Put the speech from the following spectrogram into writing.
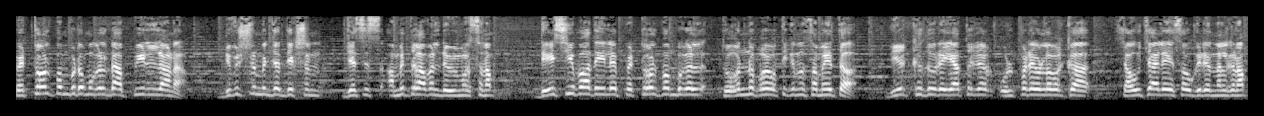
പെട്രോൾ പമ്പുടമകളുടെ അപ്പീലിലാണ് ഡിവിഷൻ ബെഞ്ച് അധ്യക്ഷൻ ജസ്റ്റിസ് അമിത് റാവലിന്റെ വിമർശനം. ദേശീയപാതയിലെ പെട്രോൾ പമ്പുകൾ തുറന്നു പ്രവർത്തിക്കുന്ന സമയത്ത് ദീർഘദൂര യാത്രികർ ഉൾപ്പെടെയുള്ളവർക്ക് ശൌചാലയ സൗകര്യം നൽകണം.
